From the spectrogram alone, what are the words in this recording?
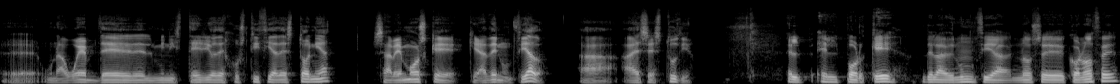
eh, una web del Ministerio de Justicia de Estonia, sabemos que, ha denunciado a ese estudio. El, porqué de la denuncia no se conoce.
